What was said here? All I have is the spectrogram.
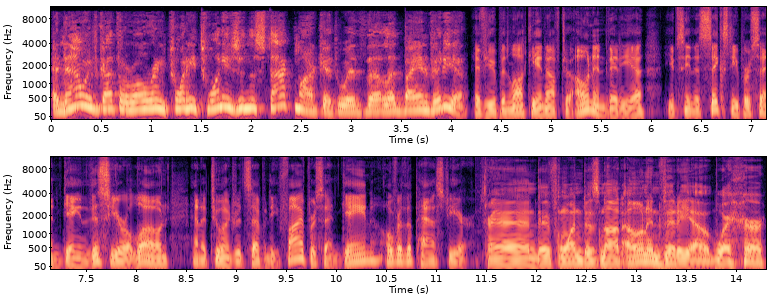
and now we've got the roaring 2020s in the stock market with uh, led by Nvidia. If you've been lucky enough to own Nvidia, you've seen a 60% gain this year alone and a 275% gain over the past year. And if one does not own Nvidia, where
